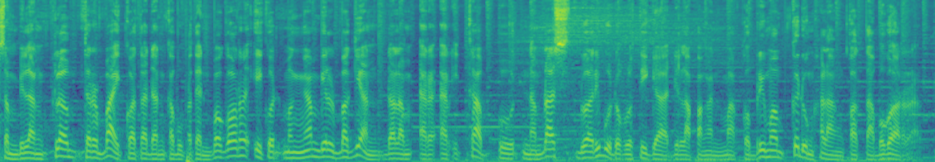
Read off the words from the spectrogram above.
Sembilan klub terbaik kota dan kabupaten Bogor ikut mengambil bagian dalam RRI Cup U16 2023 di lapangan Makobrimob Kedung Halang, Kota Bogor.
